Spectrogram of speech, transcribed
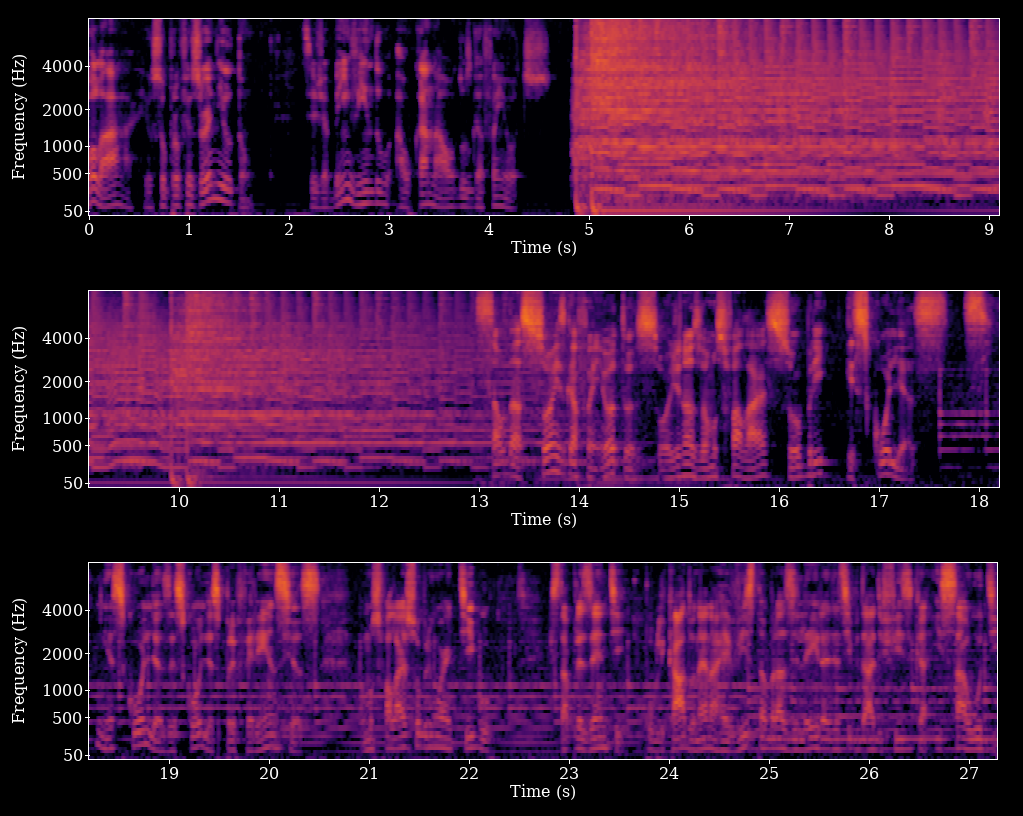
Olá, eu sou o professor Newton. Seja bem-vindo ao canal dos gafanhotos. Saudações gafanhotos! Hoje nós vamos falar sobre escolhas. Sim, escolhas, escolhas, preferências. Vamos falar sobre um artigo que está presente, publicado né, na Revista Brasileira de Atividade Física e Saúde,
